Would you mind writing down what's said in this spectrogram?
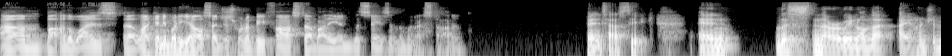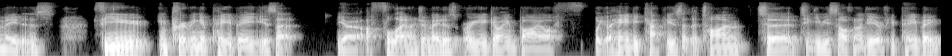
Um, but otherwise, uh, like anybody else, I just want to be faster by the end of the season than when I started. Fantastic. And let's narrow in on that 800 meters. For you, improving your PB, is that you know a full 800 meters, or are you going by off what your handicap is at the time to to give yourself an idea of your PB?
